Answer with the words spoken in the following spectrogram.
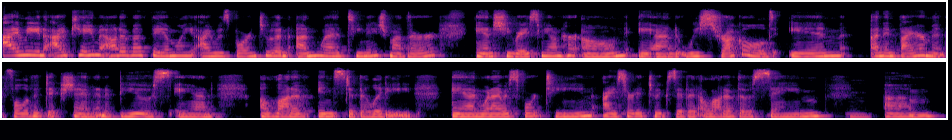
I mean, I came out of a family. I was born to an unwed teenage mother, and she raised me on her own. And we struggled in an environment full of addiction and abuse and a lot of instability. And when I was 14, I started to exhibit a lot of those same mm. um,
